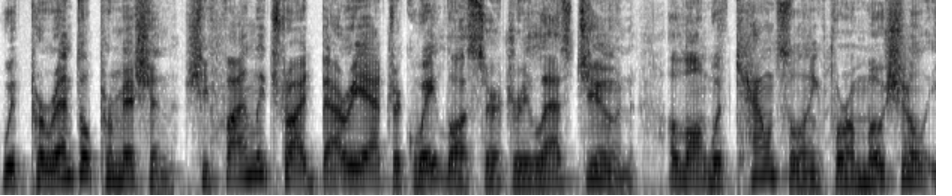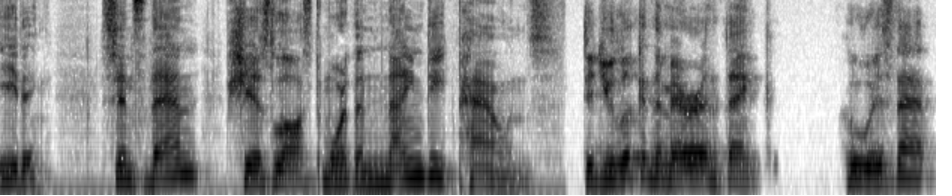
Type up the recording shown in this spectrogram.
With parental permission, she finally tried bariatric weight loss surgery last June, along with counseling for emotional eating. Since then, she has lost more than 90 pounds. Did you look in the mirror and think, who is that?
